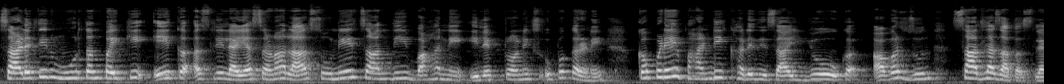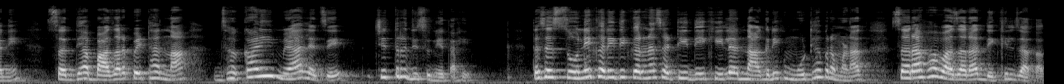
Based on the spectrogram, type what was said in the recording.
साडेतीन मुहूर्तांपैकी एक असलेल्या या सणाला सोने चांदी वाहने इलेक्ट्रॉनिक्स उपकरणे कपडे भांडी खरेदीचा योग आवर्जून साधला जात असल्याने सध्या बाजारपेठांना झकाळी मिळाल्याचे चित्र दिसून येत आहे. तसेच सोने खरेदी करण्यासाठी देखील नागरिक मोठ्या प्रमाणात सराफा बाजारात देखील जातात.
